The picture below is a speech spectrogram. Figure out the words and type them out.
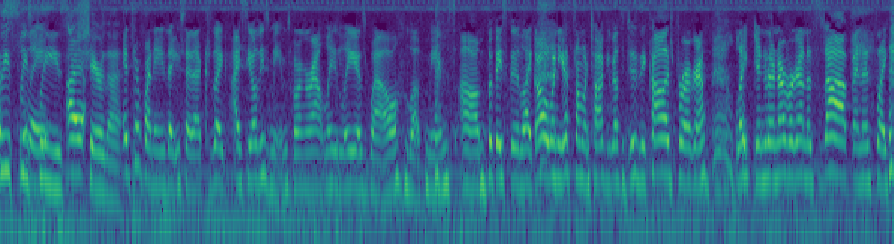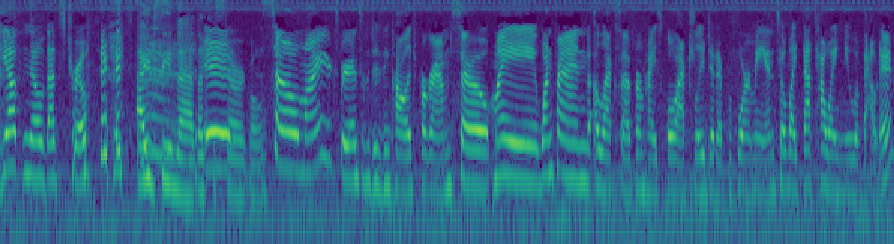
please, please, please I- share that. It's so funny that you say that because like I see all these memes going around lately as well. Love memes. Um, but basically like, oh, when you get someone talking about the Disney College program, like you know they're never gonna stop, and it's like, yep, no, that's true. I've seen that. That's it- hysterical. So my experience with the Disney College program. So my one friend Alexa from high school actually did it before me, and so like that's how I knew about it.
